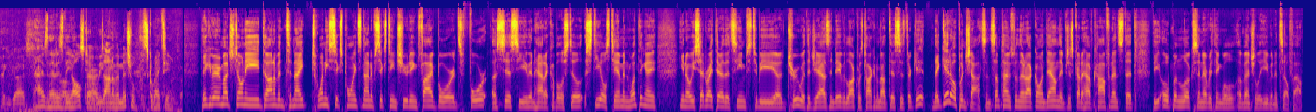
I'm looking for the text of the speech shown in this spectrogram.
Thank you, guys. Guys, that is the All Star, Donovan Mitchell. Let's go back to you. Thank you very much, Tony Donovan. Tonight, 26 points, 9 of 16 shooting, 5 boards, 4 assists. He even had a couple of still, steals, Tim. And one thing I, you know, he said right there that seems to be uh, true with the Jazz, and David Locke was talking about this, is they get they get open shots. And sometimes when they're not going down, they've just got to have confidence that the open looks and everything will eventually even itself out.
